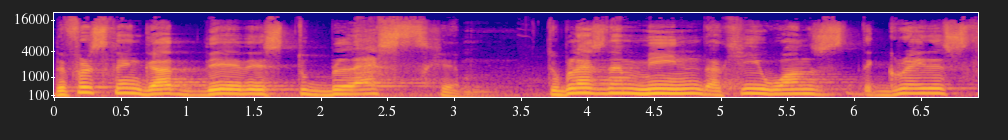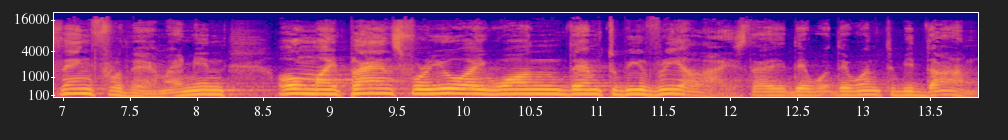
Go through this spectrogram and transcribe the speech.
the first thing God did is to bless him. To bless them mean that he wants the greatest thing for them. I mean, all my plans for you, I want them to be realized. I, they, they want to be done.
